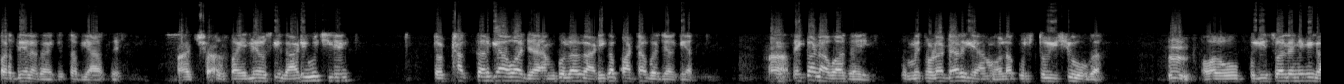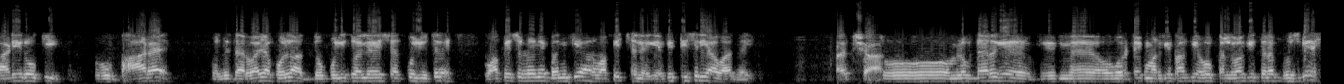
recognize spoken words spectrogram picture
पर्दे लगाए थे सब यहाँ से। अच्छा। तो पहले उसकी गाड़ी उछली तो ठक करके आवाज़ आया हमको लगा गाड़ी का पाटा बजा गया। हाँ। सेकंड आवाज़ आई तो मैं थोड़ा डर गया बोला कुछ तो इश्यू होगा। हम्म। और वो पुलिस वाले ने भी गाड़ी रोकी तो वो बाहर आए मैंने दरवाज़ा खोला दो पुलिस वाले शायद कुछ उतरे वापस उन्होंने बंद किया और वापस चले गए फिर तीसरी आवाज़ आई। अच्छा। तो हम लोग डर गए फिर मैं ओवरटेक मार के भाग गया वो कलवा की तरफ़ घुस गए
